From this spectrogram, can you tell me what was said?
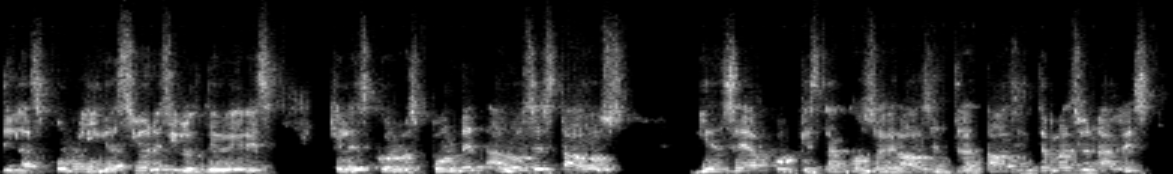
de las obligaciones y los deberes que les corresponden a los estados, bien sea porque están consagrados en tratados internacionales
